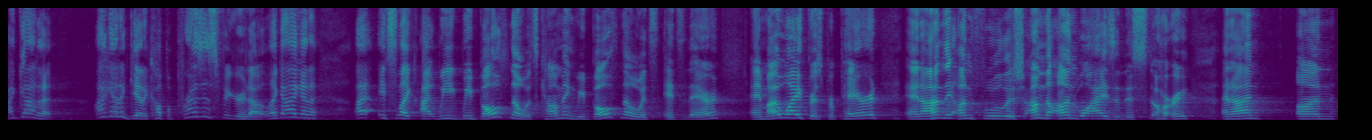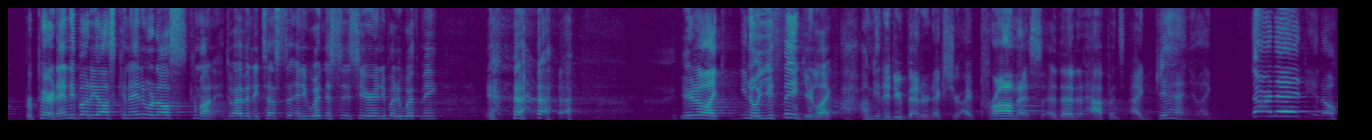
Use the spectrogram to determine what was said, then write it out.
I gotta, I gotta get a couple presents figured out. Like I gotta, I, it's like I, we, we both know it's coming. We both know it's, it's there. And my wife is prepared, and I'm the unfoolish, I'm the unwise in this story, and I'm unprepared. Anybody else? Can anyone else? Come on. Do I have any test, any witnesses here? Anybody with me? you're like, you know, you think you're like, oh, I'm going to do better next year. I promise. And then it happens again. You're like, darn it, you know.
